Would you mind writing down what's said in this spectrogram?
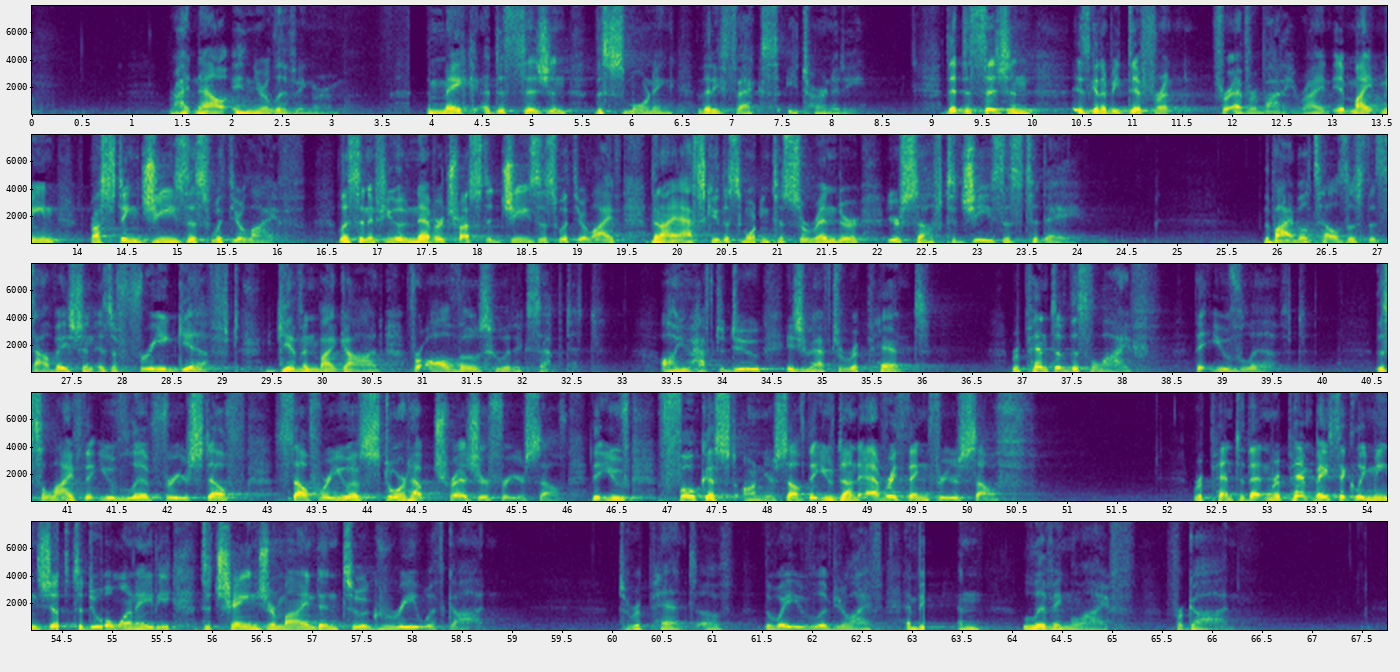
right now in your living room to make a decision this morning that affects eternity. The decision is going to be different for everybody, right? It might mean trusting Jesus with your life. Listen, if you have never trusted Jesus with your life, then I ask you this morning to surrender yourself to Jesus today. The Bible tells us that salvation is a free gift given by God for all those who would accept it. All you have to do is you have to repent. Repent of this life that you've lived. This life that you've lived for yourself, self, where you have stored up treasure for yourself, that you've focused on yourself, that you've done everything for yourself. Repent of that. And repent basically means just to do a 180, to change your mind and to agree with God. To repent of the way you've lived your life and begin living life for God.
